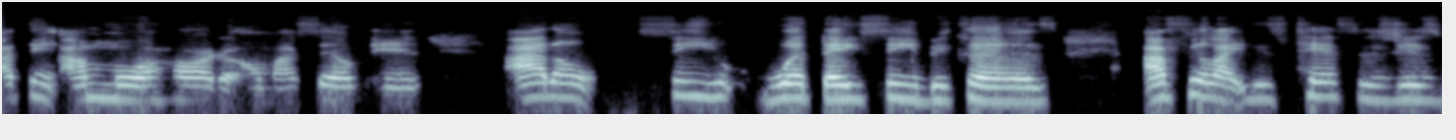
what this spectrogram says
I think I'm more harder on myself and I don't see what they see because I feel like this test has just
